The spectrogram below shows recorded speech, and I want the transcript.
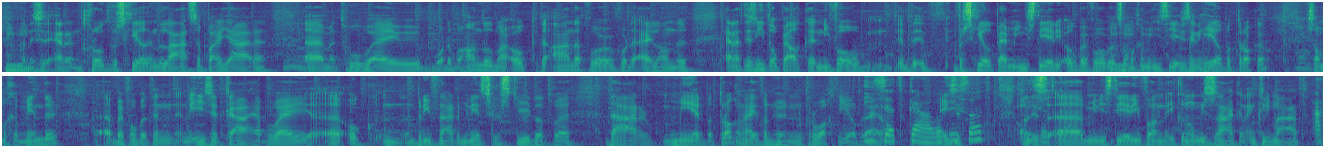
Mhm. Dan is er een groot verschil in de laatste paar jaren. eh, met hoe wij worden behandeld. Maar ook de aandacht voor, voor de eilanden. En het is niet op elk niveau. Het, het verschilt per ministerie ook bijvoorbeeld. Mhm. Sommige ministeries zijn heel betrokken. Ja. Sommige minder. Eh, bijvoorbeeld in, in de IZK hebben wij eh, ook een, een brief naar de minister gestuurd. Dat we daar meer betrokkenheid van hun verwachten hier op IZK, wat is dat? Dat is het ministerie van Economische Zaken en Klimaat. Ah,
